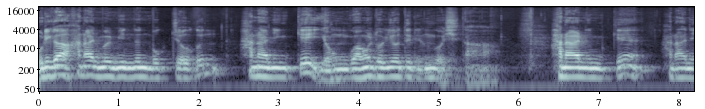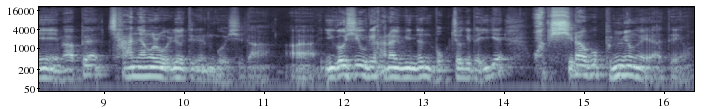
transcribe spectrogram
우리가 하나님을 믿는 목적은 하나님께 영광을 돌려드리는 것이다. 하나님께 하나님 앞에 찬양을 올려드리는 것이다. 아, 이것이 우리 하나님 믿는 목적이다. 이게 확실하고 분명해야 돼요.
